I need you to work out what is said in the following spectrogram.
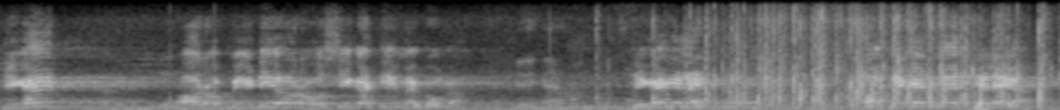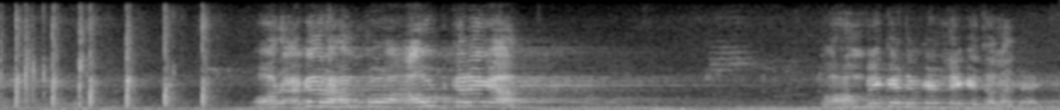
ठीक है और वो बीडी और ओसी का टीम एक होगा ठीक है कि नहीं और क्रिकेट मैच खेलेगा और अगर हमको आउट करेगा तो हम विकेट विकेट लेके चला जाएगा।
